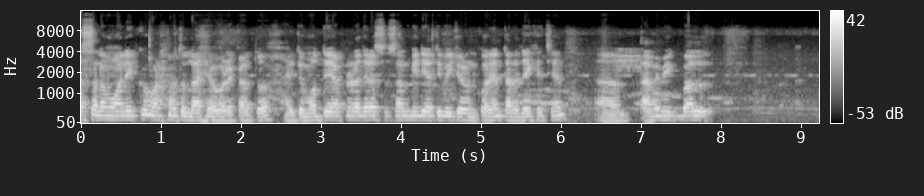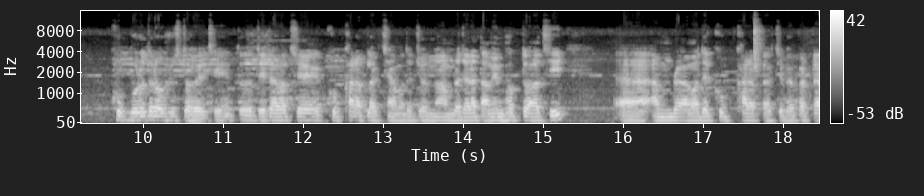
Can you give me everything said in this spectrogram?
আসসালামু আলাইকুম রহমতুল্লাহ বরকাত ইতিমধ্যে আপনারা যারা সোশ্যাল মিডিয়াতে বিচরণ করেন, তারা দেখেছেন তামিম ইকবাল খুব গুরুতর অসুস্থ হয়েছে। তো যেটা হচ্ছে, খুব খারাপ লাগছে আমাদের জন্য। আমরা যারা তামিম ভক্ত আছি আমরা, আমাদের খুব খারাপ লাগছে ব্যাপারটা।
